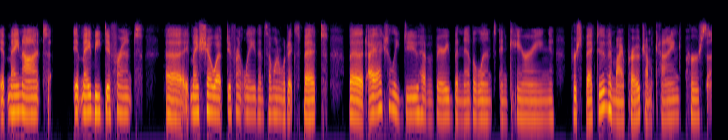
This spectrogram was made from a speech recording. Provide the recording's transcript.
It may not, it may be different. Uh, it may show up differently than someone would expect, but I actually do have a very benevolent and caring perspective in my approach. I'm a kind person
